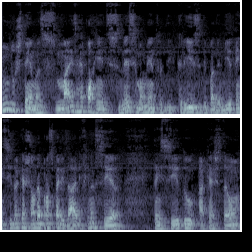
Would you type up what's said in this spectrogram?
Um dos temas mais recorrentes nesse momento de crise, de pandemia, tem sido a questão da prosperidade financeira. Tem sido a questão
